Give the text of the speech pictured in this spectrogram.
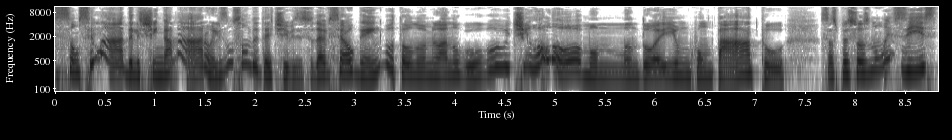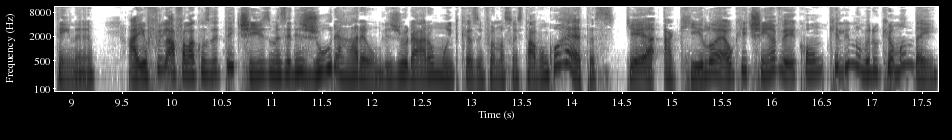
são cilados, eles te enganaram, eles não são detetives. Isso deve ser alguém que botou o nome lá no Google e te enrolou, mandou aí um contato. Essas pessoas não existem, né? Aí eu fui lá falar com os detetives, mas eles juraram, eles juraram muito que as informações estavam corretas. Que é, aquilo é o que tinha a ver com aquele número que eu mandei.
